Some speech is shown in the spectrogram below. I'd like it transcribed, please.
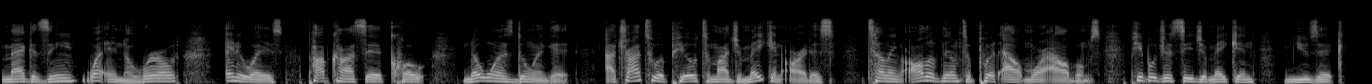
magazine. What in the world? Anyways, Popcaan said, "quote No one's doing it. I try to appeal to my Jamaican artists, telling all of them to put out more albums. People just see Jamaican music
